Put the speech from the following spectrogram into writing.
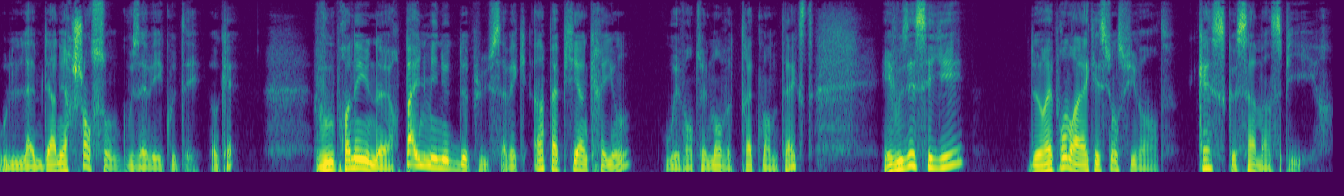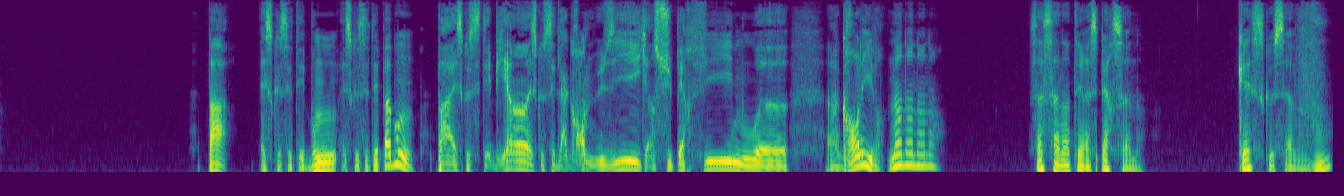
ou la dernière chanson que vous avez écoutée, ok? Vous vous prenez une heure, pas une minute de plus, avec un papier, un crayon, ou éventuellement votre traitement de texte, et vous essayez de répondre à la question suivante. Qu'est-ce que ça m'inspire? Est-ce que c'était bon, est-ce que c'était pas bon? Pas est-ce que c'était bien, est-ce que c'est de la grande musique, un super film ou euh, un grand livre? Non, non, non, non. Ça, ça n'intéresse personne. Qu'est-ce que ça vous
